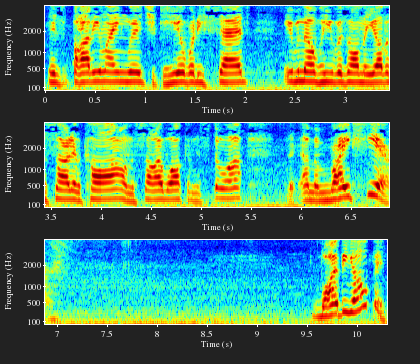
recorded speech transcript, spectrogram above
His body language, you could hear what he said. Even though he was on the other side of the car, on the sidewalk in the store. I mean, right here. Why be open?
